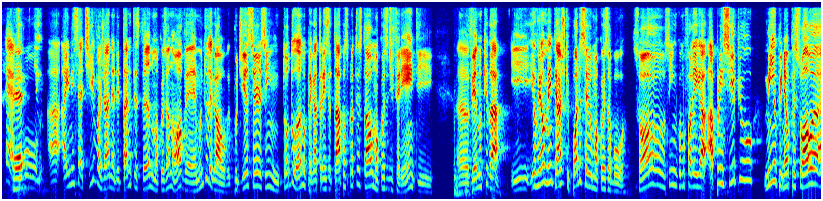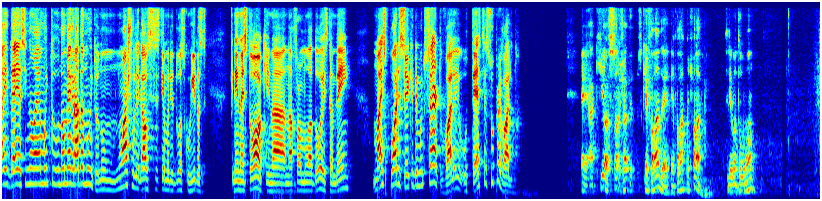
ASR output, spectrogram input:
É, é tipo, a, a, iniciativa já, né, de estarem testando uma coisa nova é muito legal. Podia ser assim, todo ano pegar três etapas para testar uma coisa diferente. E uh, vendo o que dá. E eu realmente acho que pode ser uma coisa boa. Só, assim, como falei, a, a, princípio, minha opinião pessoal, a ideia assim não é muito, não me agrada muito. Não, não acho legal esse sistema de duas corridas, que nem na Stock, na, na Fórmula 2 também. Mas pode ser que dê muito certo. Vale, o teste é super válido. É, aqui, ó, só, já, você quer falar, André? Quer falar? Pode falar. Você levantou o mão?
